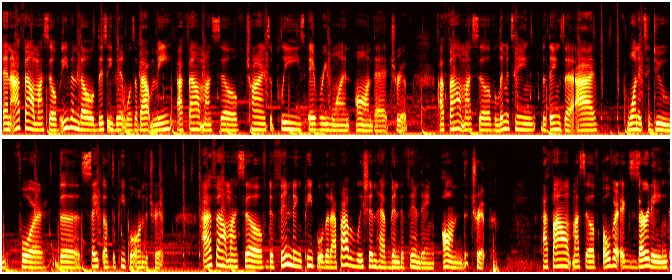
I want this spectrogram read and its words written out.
And I found myself, even though this event was about me, I found myself trying to please everyone on that trip. I found myself limiting the things that I wanted to do for the sake of the people on the trip. I found myself defending people that I probably shouldn't have been defending on the trip. I found myself overexerting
